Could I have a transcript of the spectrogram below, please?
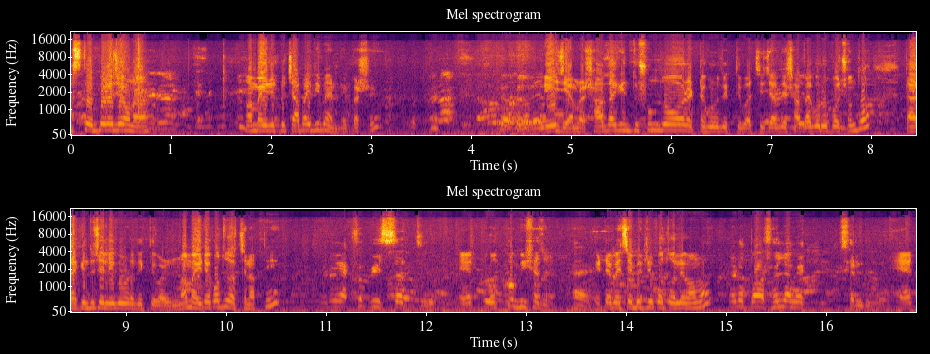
আস্তে পড়ে যাও না। মামা এটা একটু চাপাই দিবেন এ পাশে। এই যে আমরা সাদা কিন্তু সুন্দর একটা গরু দেখতে পাচ্ছি। যাদের সাদা গরু পছন্দ তারা কিন্তু চাইলে গরুটা দেখতে পারেন। মামা এটা কত যাচ্ছেন আপনি? একশো এক লক্ষ বিশ হাজার। হ্যাঁ। এটা বেচে বিক্রি কত হলে মামা? এটা দশ হলে আমি ছেড়ে দেবো। এক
